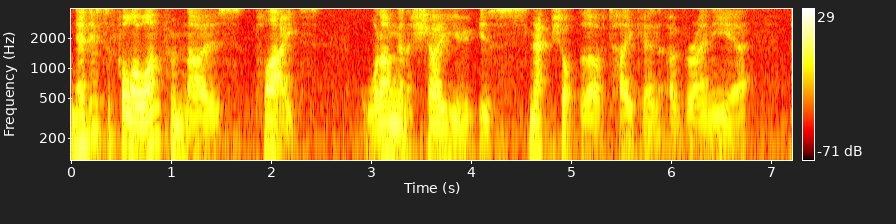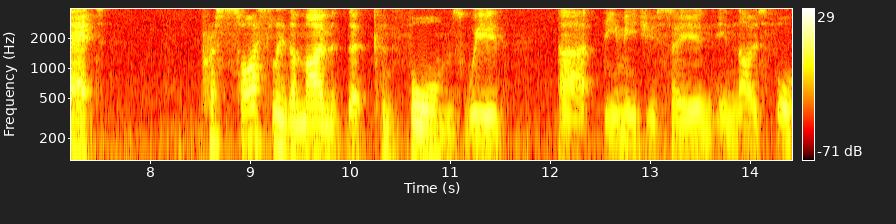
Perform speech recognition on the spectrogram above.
Now just to follow on from those plates, what I'm going to show you is a snapshot that I've taken of Rainier at precisely the moment that conforms with uh, the image you see in, in those four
